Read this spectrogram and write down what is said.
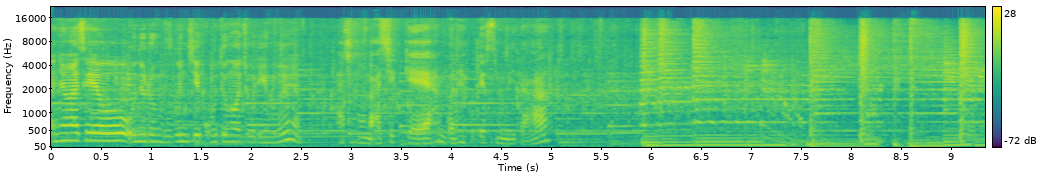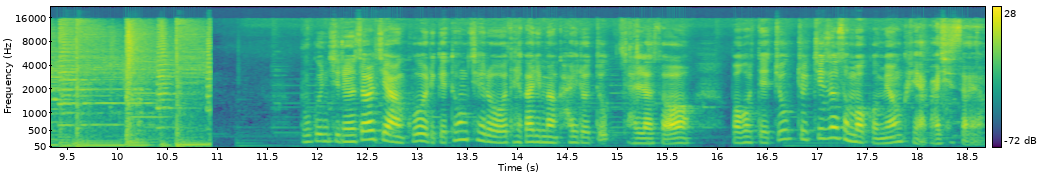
안녕하세요. 오늘은 묵은지 고등어 조림을 아주 맛있게 한번 해보겠습니다. 묵은지는 썰지 않고 이렇게 통째로 대가리만 가위로 뚝 잘라서 먹을 때 쭉쭉 찢어서 먹으면 그래야 맛있어요.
